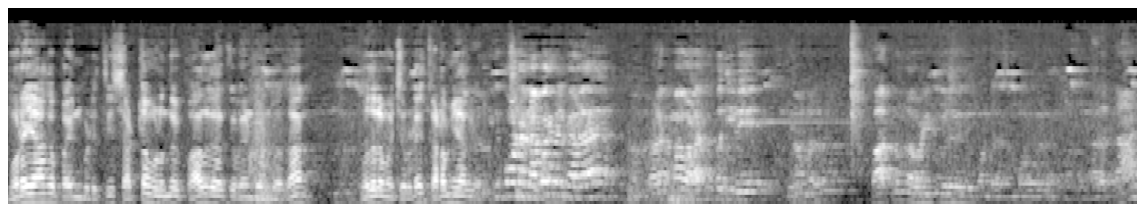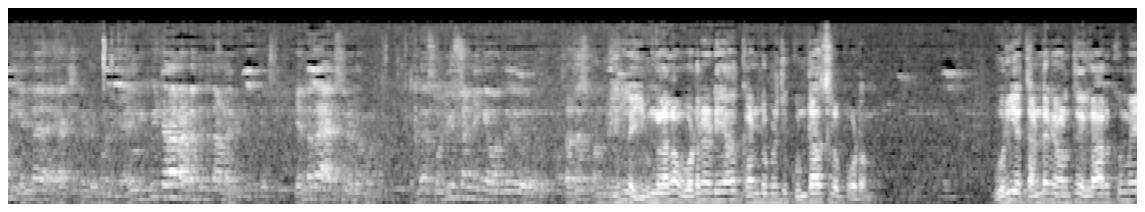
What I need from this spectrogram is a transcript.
முறையாக பயன்படுத்தி சட்டம் ஒழுங்கை பாதுகாக்க வேண்டும் என்பதுதான் முதலமைச்சருடைய கடமையாக இல்ல இவங்களெல்லாம் உடனடியாக கண்டுபிடிச்சு குண்டாசுல போடணும். உரிய தண்டனை வந்து எல்லாருக்குமே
